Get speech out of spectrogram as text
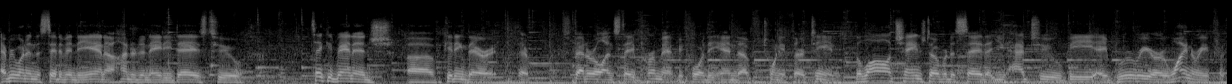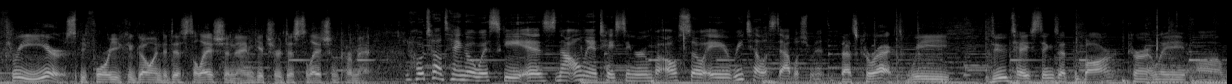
everyone in the state of Indiana 180 days to take advantage of getting their, their federal and state permit before the end of 2013. The law changed over to say that you had to be a brewery or a winery for three years before you could go into distillation and get your distillation permit. Hotel Tango Whiskey is not only a tasting room, but also a retail establishment. That's correct. We do tastings at the bar, currently um,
